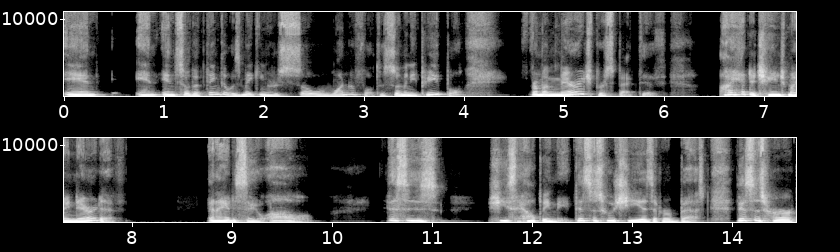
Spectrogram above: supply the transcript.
And and and so the thing that was making her so wonderful to so many people, from a marriage perspective, I had to change my narrative. And I had to say, oh, this is she's helping me. This is who she is at her best. This is her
